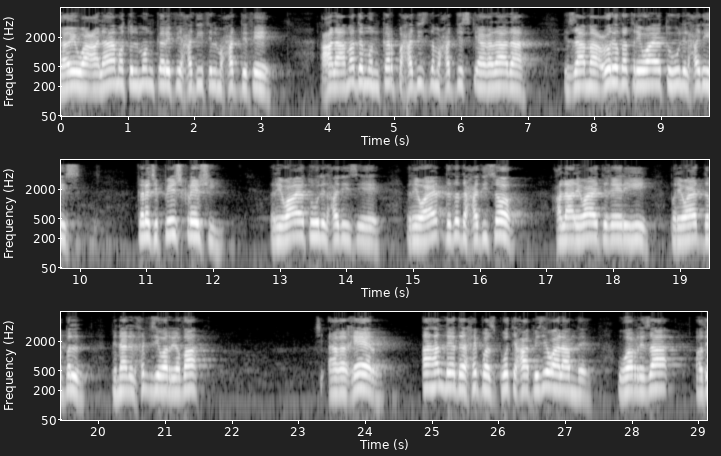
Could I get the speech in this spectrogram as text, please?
دا وی وعلامه المنکر فی حدیث المحدث علامه د منکر په حدیث د محدث کې هغه ده دا اذا ما عرضت روایته للحديث کله چې پیش کړی شي روایت للحدیث روایت د د حدیثو علی روایت غیره پر روایت د بل من الحفظ والرضا چې هغه غیر اهل دی د حفظ قوت حافظه والام دی والرضا او د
